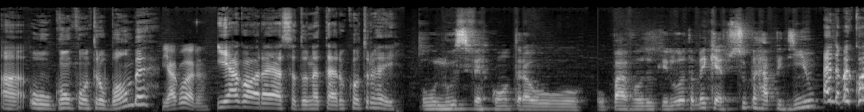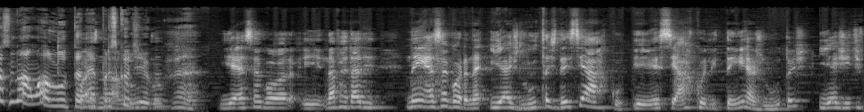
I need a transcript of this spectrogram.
ah, o Gon contra o Bomber. E agora? E agora essa do Netero contra o Rei. O Lucifer contra o, o pavô do Killua também, que é super rapidinho. Ainda mais quase não é uma luta, Quase né? Por isso que na eu digo. É. E essa agora. E na verdade, nem essa agora, né? E as lutas desse arco. E esse arco ele tem as lutas. E a gente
